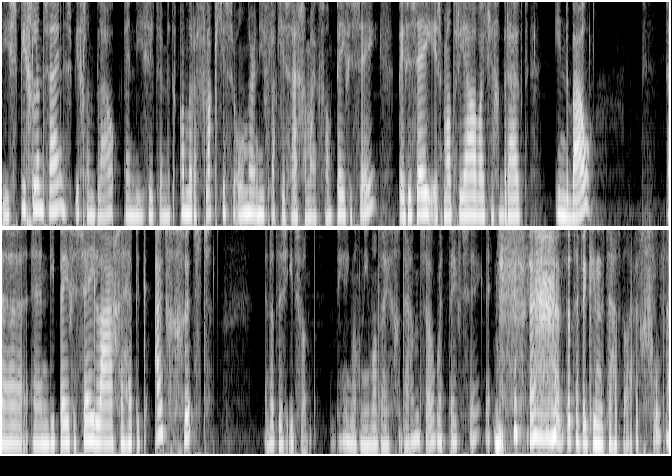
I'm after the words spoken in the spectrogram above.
die spiegelend zijn, spiegelend blauw. En die zitten met andere vlakjes eronder. En die vlakjes zijn gemaakt van PVC. PVC is materiaal wat je gebruikt in de bouw. Uh, en die PVC-lagen heb ik uitgegutst. En dat is iets wat denk ik nog niemand heeft gedaan, zo met PVC. Nee. dat heb ik inderdaad wel uitgevonden.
